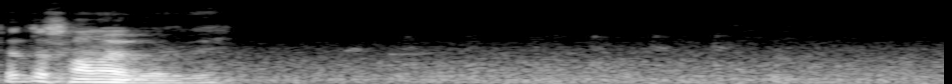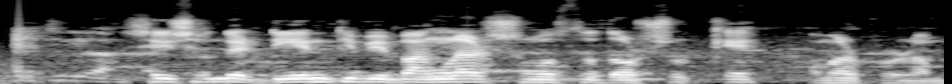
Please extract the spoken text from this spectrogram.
সে তো সময় পড়বে সেই সঙ্গে ডিএনটিভি বাংলার সমস্ত দর্শককে আমার প্রণাম।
